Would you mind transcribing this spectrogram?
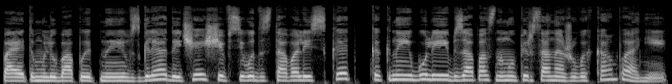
поэтому любопытные взгляды чаще всего доставались Кэт как наиболее безопасному персонажу в их компании.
